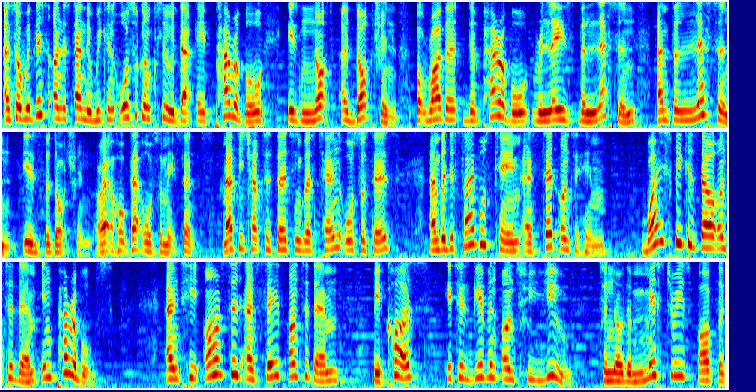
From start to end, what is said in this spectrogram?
And so, with this understanding, we can also conclude that a parable is not a doctrine, but rather the parable relays the lesson and the lesson is the doctrine. All right, I hope that also makes sense. Matthew chapter 13, verse 10 also says, And the disciples came and said unto him, Why speakest thou unto them in parables? And he answered and saith unto them, Because it is given unto you to know the mysteries of the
